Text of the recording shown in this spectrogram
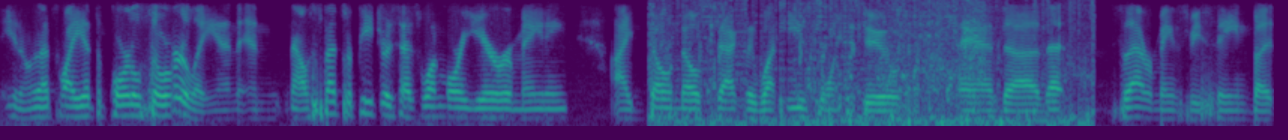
you know that's why he hit the portal so early. And and now Spencer Petras has one more year remaining. I don't know exactly what he's going to do, and uh, that so that remains to be seen. But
